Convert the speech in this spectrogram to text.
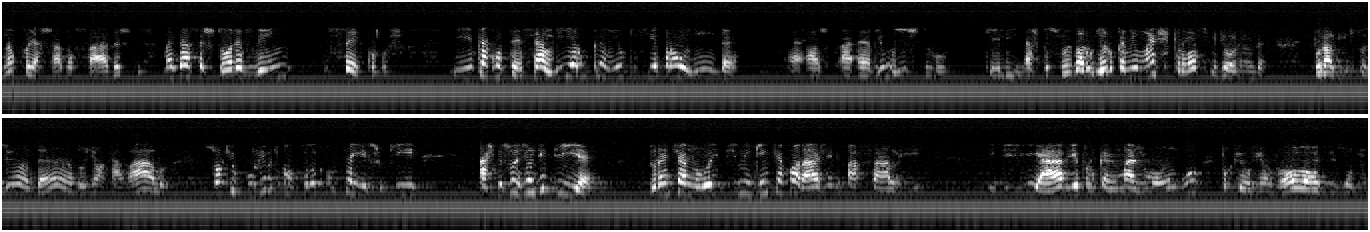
não foi achado ossadas, mas essa história vem de séculos. E o que acontece? Ali era um caminho que se ia para Olinda. havia um istmo, que ele, as pessoas eram, era o caminho mais próximo de Olinda. Por ali, as pessoas iam andando, iam a cavalo. Só que o, o livro de Gonçalves conta isso, que as pessoas iam de dia. Durante a noite, ninguém tinha coragem de passar ali e desviar, ia para um caminho mais longo, porque ouviam vozes, ouviam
